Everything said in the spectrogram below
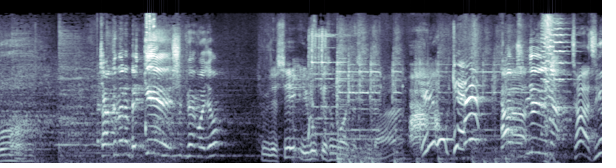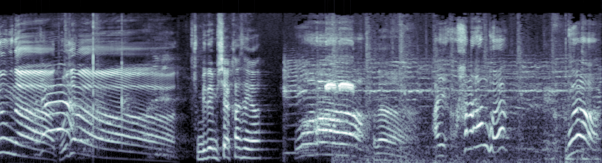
많아. 자, 그러면 몇 개 실패한 거죠? 조유재 씨 일곱 개 성공하셨습니다. 일곱 개? 다음 진경이냐? 자, 진경나 도전. 준비되면 시작하세요. 와. 하나, 아니, 하나 한 거야? 뭐야?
